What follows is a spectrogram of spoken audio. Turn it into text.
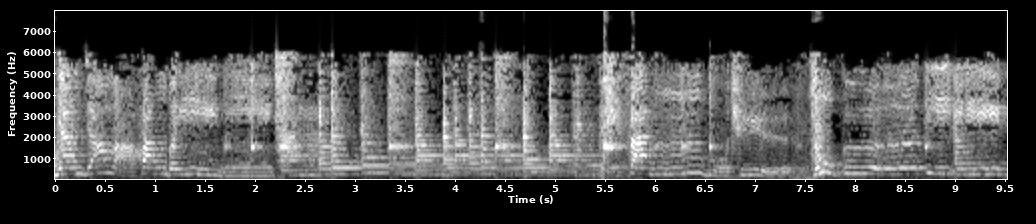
娘家那方被你抢，再三不去做个的，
